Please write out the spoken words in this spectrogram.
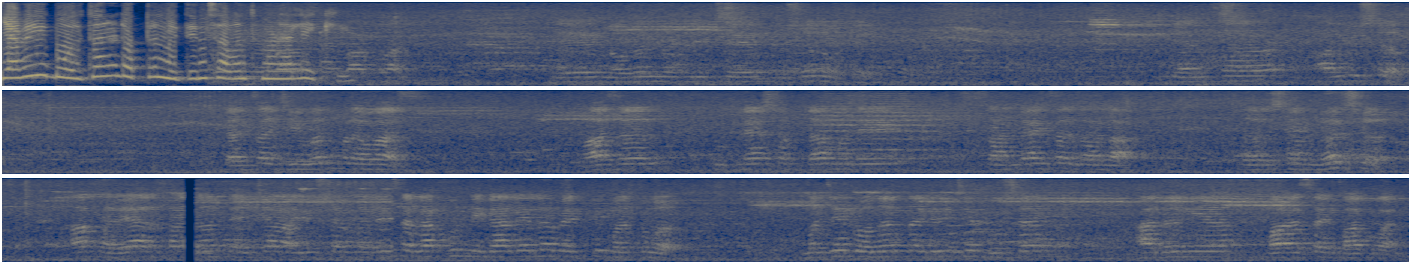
यावेळी बोलताना डॉक्टर नितीन सावंत म्हणाले की त्यांचं आयुष्य त्यांचा जीवन प्रवास हा जर कुठल्या शब्दामध्ये सांगायचा झाला तर संघर्ष हा खऱ्या अर्थानं त्यांच्या आयुष्यामध्ये सलाखून निघालेलं व्यक्तिमत्व. म्हणजे लोणंद नगरीचे भूषण आदरणीय बाळासाहेब भागवान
